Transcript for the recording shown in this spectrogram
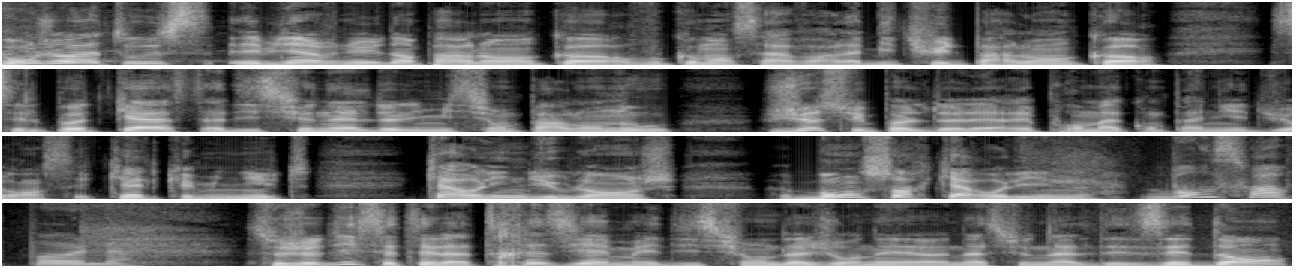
Bonjour à tous et bienvenue dans Parlons encore. Vous commencez à avoir l'habitude, Parlons encore. C'est le podcast additionnel de l'émission Parlons-nous. Je suis Paul Delair et pour m'accompagner durant ces quelques minutes, Caroline Dublanche. Bonsoir Caroline. Bonsoir Paul. Ce jeudi, c'était la 13e édition de la journée nationale des aidants.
